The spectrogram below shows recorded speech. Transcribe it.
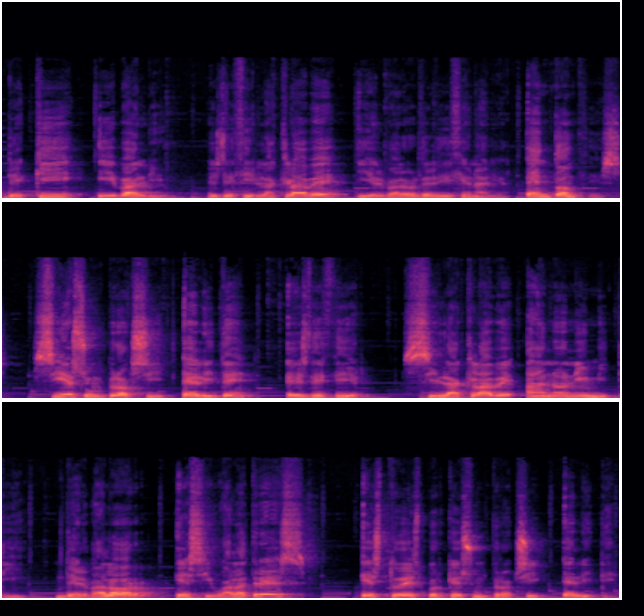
de key y value, es decir, la clave y el valor del diccionario. Entonces, si es un proxy élite, es decir, si la clave anonymity del valor es igual a 3, esto es porque es un proxy élite.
